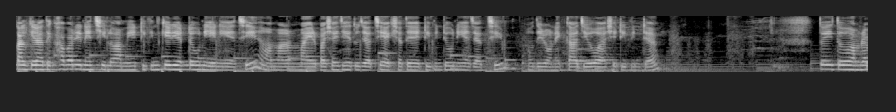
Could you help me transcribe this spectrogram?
কালকে রাতে খাবার এনেছিল, আমি টিফিন কেরিয়ারটাও নিয়ে নিয়েছি। আমার মায়ের বাসায় যেহেতু যাচ্ছি, একসাথে টিফিনটাও নিয়ে যাচ্ছি। ওদের অনেক কাজেও আসে টিফিনটা। তো এই তো আমরা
